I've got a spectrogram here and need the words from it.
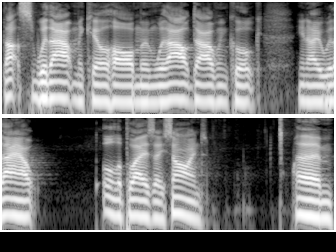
That's without Mecole Hardman, without Dalvin Cook, you know, without all the players they signed. Um,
